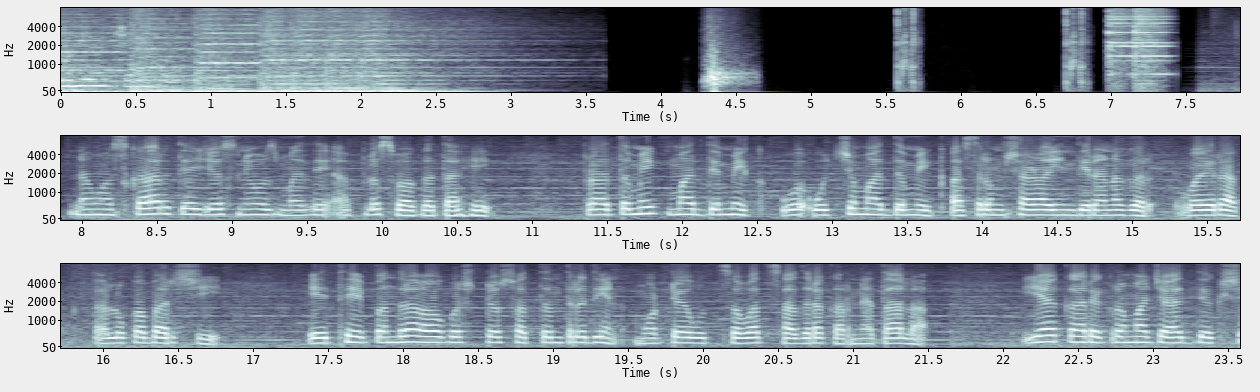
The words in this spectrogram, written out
Audio Jungle. नमस्कार तेजस न्यूजमध्ये आपलं स्वागत आहे. प्राथमिक माध्यमिक व उच्च माध्यमिक आश्रमशाळा इंदिरानगर वैराग तालुका बार्शी येथे पंधरा ऑगस्ट स्वातंत्र्य दिन मोठ्या उत्सवात साजरा करण्यात आला. या कार्यक्रमाचे अध्यक्ष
